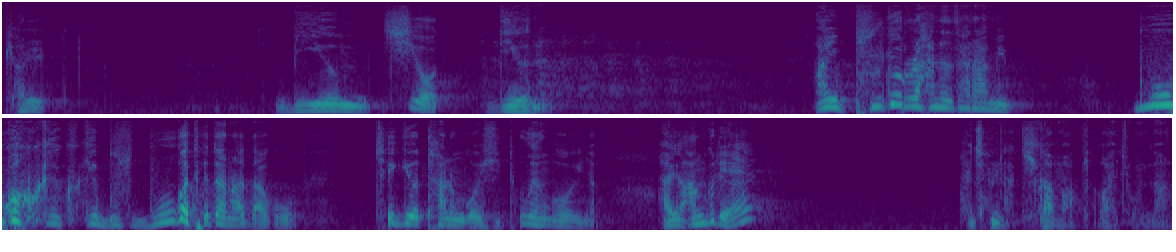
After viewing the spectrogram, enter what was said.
별 미음 치옷 니은 아니 불교를 하는 사람이 뭐가 그게 그게 무슨 뭐가 대단하다고 제기어 타는 것이 평생 보이냐 아니 안 그래? 아 참 나 기가 막혀가지고 나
